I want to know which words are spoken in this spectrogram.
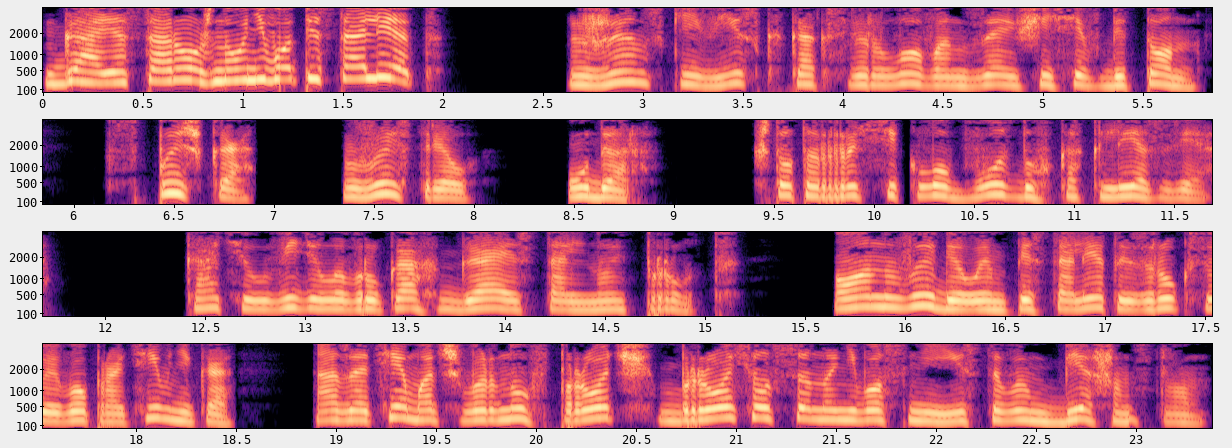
Гай, осторожно, у него пистолет!» Женский виск, как сверло, вонзающийся в бетон. Вспышка, выстрел, удар. Что-то рассекло воздух, как лезвие. Катя увидела в руках Гая стальной пруд. Он выбил им пистолет из рук своего противника а затем, отшвырнув прочь, бросился на него с неистовым бешенством.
